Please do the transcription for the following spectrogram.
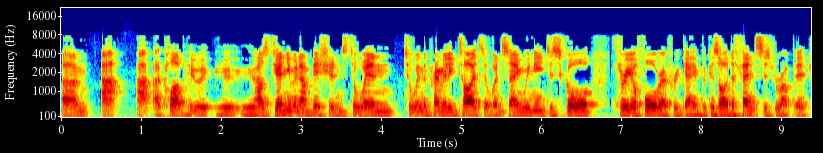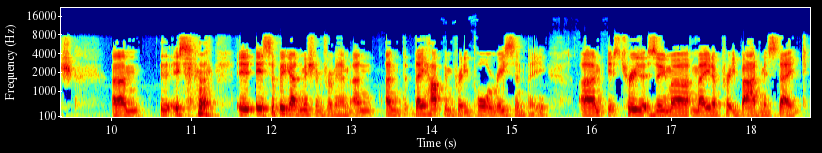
um, at at a club who, who who has genuine ambitions to win to win the Premier League title and saying we need to score three or four every game because our defence is rubbish. Um, it's it's a big admission from him, and and they have been pretty poor recently. Um, it's true that Zouma made a pretty bad mistake,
